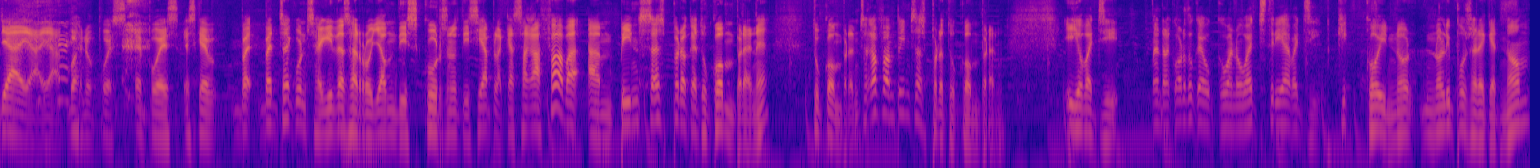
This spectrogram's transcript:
Ja, ja, ja. Bueno, pues, eh, pues és que va- vaig aconseguir desenvolupar un discurs noticiable que s'agafava amb pinces però que t'ho compren, eh? T'ho compren. S'agafa amb pinces però t'ho compren. I jo vaig dir, me'n recordo que quan ho vaig triar vaig dir, què coi, no, no li posaré aquest nom,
